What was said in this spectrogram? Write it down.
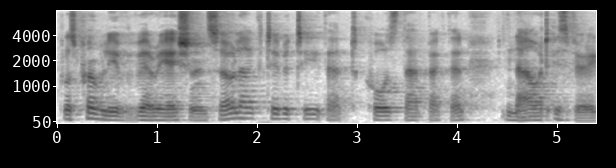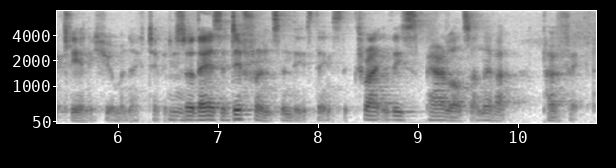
it was probably a variation in solar activity that caused that back then. Now it is very clearly human activity. Mm. So there's a difference in these things. The, these parallels are never perfect.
